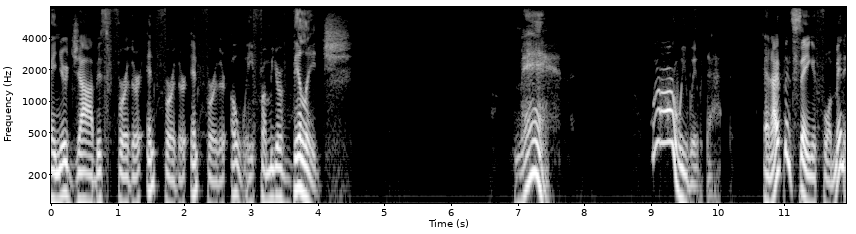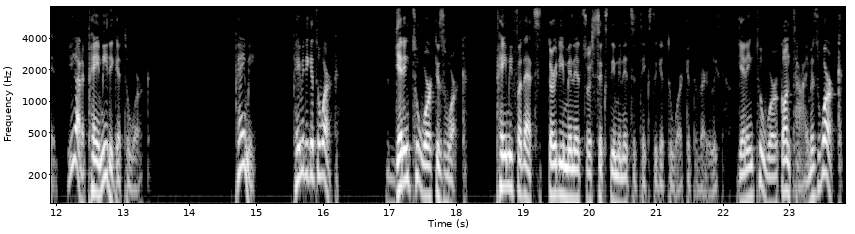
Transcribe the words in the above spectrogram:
and your job is further and further and further away from your village. Man, where are we with that? And I've been saying it for a minute. You got to pay me to get to work. Pay me. Pay me to get to work. Getting to work is work. Pay me for that 30 minutes or 60 minutes it takes to get to work at the very least. Getting to work on time is work.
